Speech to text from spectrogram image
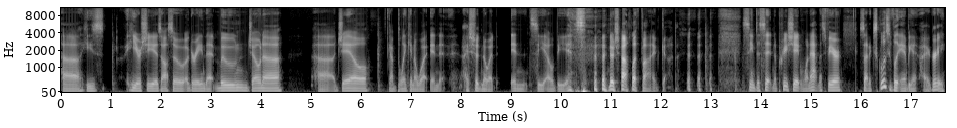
Uh, he's he or she is also agreeing that Moon, Jonah, uh, Jail, got blinking on what in I should know what NCLB is. no Child Left Behind. God. seem to sit and appreciate in one atmosphere. It's not exclusively ambient, I agree,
